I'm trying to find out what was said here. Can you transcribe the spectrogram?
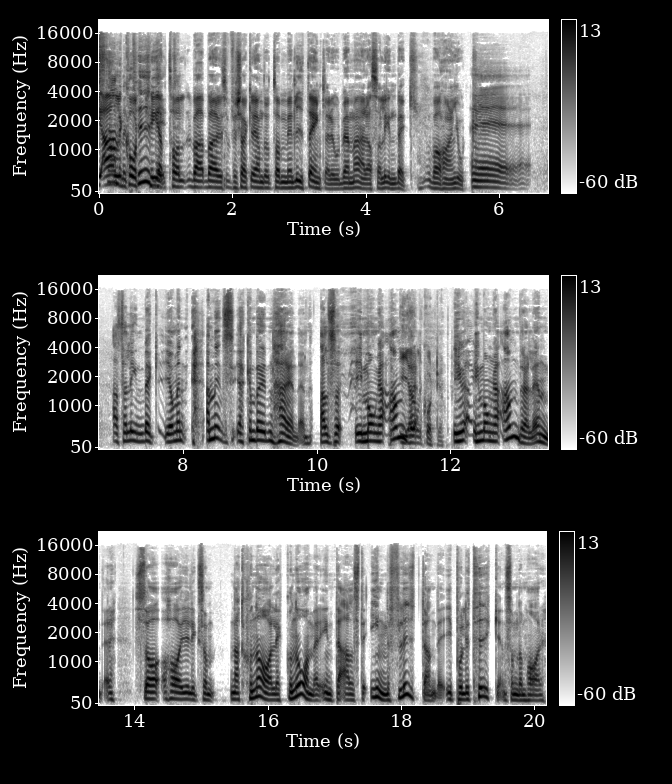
i all korthet håll, bara, bara försöker ändå ta med lite enklare ord. Vem är Assa Lindbeck? Vad har han gjort? Eh, Assa Lindbeck, ja men, ja men jag kan börja i den här änden. Alltså i många I andra, korthet. i, i många andra länder så har ju liksom nationalekonomer inte alls det inflytande i politiken som de har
